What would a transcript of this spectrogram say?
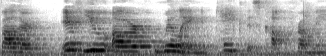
Father, if you are willing, take this cup from me.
